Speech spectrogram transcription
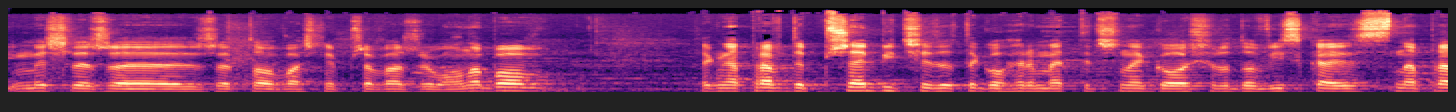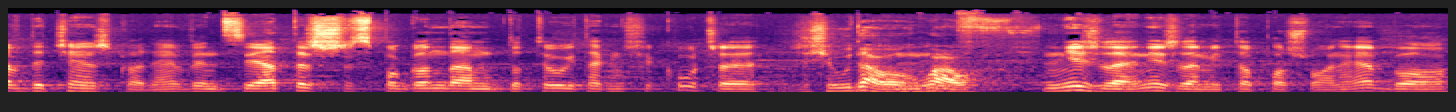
i myślę, że, że to właśnie przeważyło, no bo tak naprawdę przebić się do tego hermetycznego środowiska jest naprawdę ciężko, nie? Więc ja też spoglądam do tyłu i tak myślę, kurczę, Że się udało, wow. Nieźle, nieźle mi to poszło, nie? Bo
